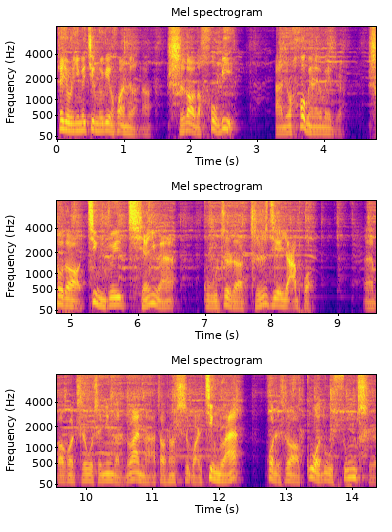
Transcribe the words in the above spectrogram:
这就是因为颈椎病患者呢，食道的后壁，啊，就是后面那个位置，受到颈椎前缘骨质的直接压迫，呃，包括植物神经紊乱呐，造成食管痉挛。或者说过度松弛，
